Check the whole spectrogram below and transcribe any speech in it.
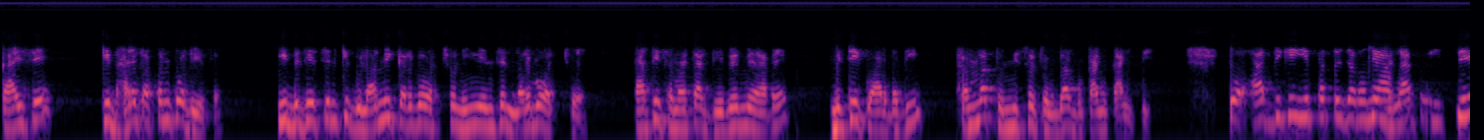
काय से कि भारत अपन को देश है। ये विदेश इनकी गुलामी करबो अच्छो नहीं है इनसे लड़बो अच्छो है। पार्टी समाचार देवे में आवे मिट्टी क्वार बदी सम्मत 1914 मुकाम काल पे। तो आप देखिए ये पत्र जब हमें मिला तो इससे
